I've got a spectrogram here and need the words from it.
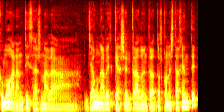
cómo garantizas nada ya una vez que has entrado en tratos con esta gente.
